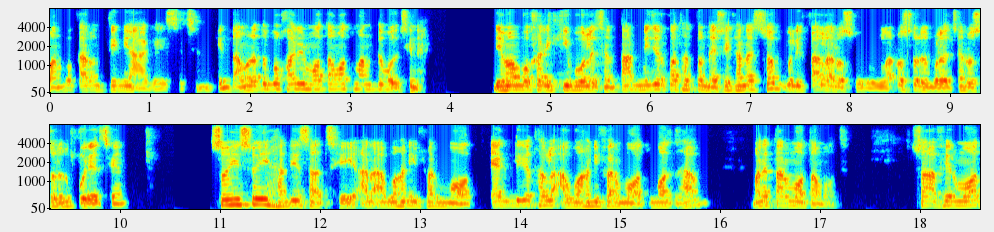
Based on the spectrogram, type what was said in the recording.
মানবো, কারণ তিনি আগে এসেছেন। কিন্তু আমরা তো বুখারীর মতামত মানতে বলছি না। ইমাম বুখারী কি বলেছেন, তার নিজের কথা তো নেই, সেখানে সবগুলি কালা রসুল্লাহ রসুল বলেছেন, রসুল করেছেন। সহি সহি হাদিস আছে, আর আবু হানিফার মত, একদিকে তাহলে আবু হানিফার মত, মজহাব মানে তার মতামত। সাফির মত,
